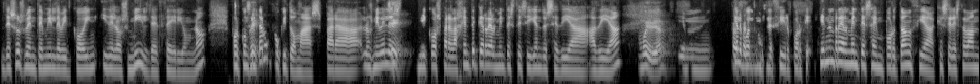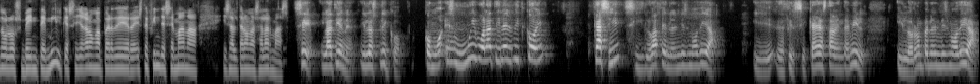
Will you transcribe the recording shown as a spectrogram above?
de esos 20.000 de Bitcoin y de los 1.000 de Ethereum, ¿no? Por concretar un poquito más para los niveles técnicos, para la gente que realmente esté siguiendo ese día a día. Muy bien. Em, ¿Qué le podemos decir? Porque tienen realmente esa importancia que se le está dando los 20.000 que se llegaron a perder este fin de semana y saltaron las alarmas. Sí, la tiene y lo explico. Como es muy volátil el Bitcoin, casi si lo hacen el mismo día, y es decir, si cae hasta 20.000 y lo rompen el mismo día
